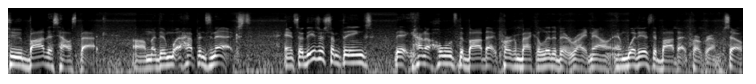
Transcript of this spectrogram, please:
to buy this house back. Um, and then what happens next? And so these are some things that kind of holds the buyback program back a little bit right now. And what is the buyback program? So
